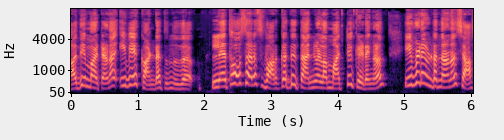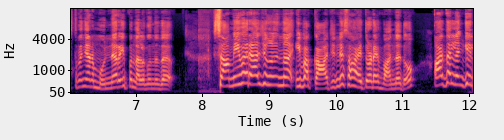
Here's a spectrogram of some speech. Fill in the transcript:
ആദ്യമായിട്ടാണ് ഇവയെ കണ്ടെത്തുന്നത്. ലെഥോസറസ് വർഗത്തിൽ തന്നെയുള്ള മറ്റു കീടങ്ങളും ഇവിടെ ഉണ്ടെന്നാണ് ശാസ്ത്രജ്ഞർ മുന്നറിയിപ്പ് നൽകുന്നത്. സമീപ രാജ്യങ്ങളിൽ നിന്ന് ഇവ കാറ്റിന്റെ സഹായത്തോടെ വന്നതോ അതല്ലെങ്കിൽ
